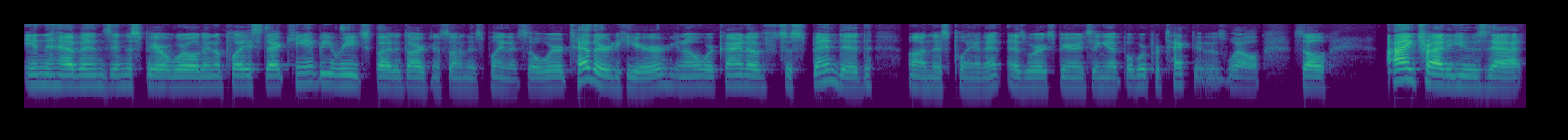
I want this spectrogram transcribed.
in the heavens, in the spirit world, in a place that can't be reached by the darkness on this planet. So we're tethered here, you know, we're kind of suspended on this planet as we're experiencing it, but we're protected as well. So I try to use that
